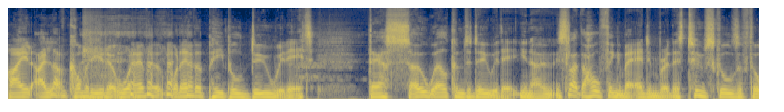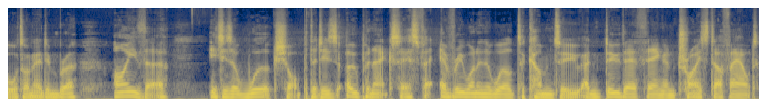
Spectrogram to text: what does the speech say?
I, I love comedy. You know, whatever whatever people do with it, they are so welcome to do with it. You know, it's like the whole thing about Edinburgh. There's two schools of thought on Edinburgh. Either it is a workshop that is open access for everyone in the world to come to and do their thing and try stuff out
